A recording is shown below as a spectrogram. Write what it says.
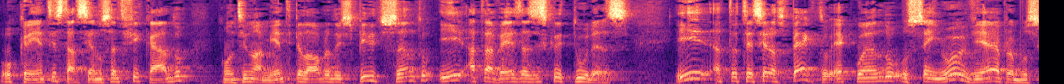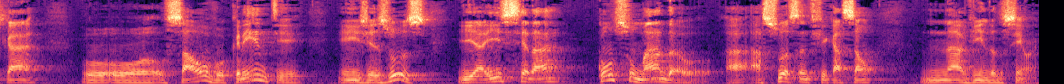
o crente está sendo santificado continuamente pela obra do Espírito Santo e através das Escrituras. E o terceiro aspecto é quando o Senhor vier para buscar o, o, o salvo, o crente em Jesus, e aí será consumada a, a sua santificação na vinda do Senhor.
